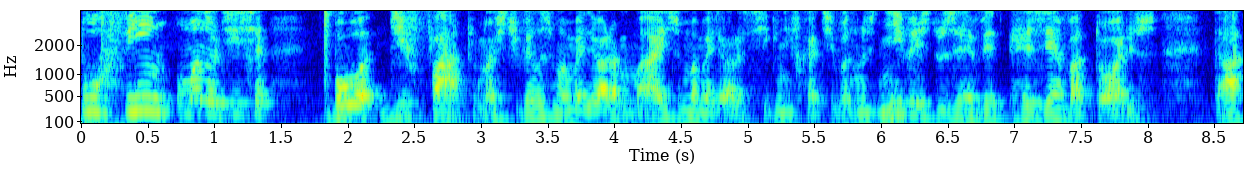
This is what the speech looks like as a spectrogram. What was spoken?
por fim, uma notícia boa de fato. Nós tivemos uma melhora, mais uma melhora significativa nos níveis dos reservatórios, tá?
